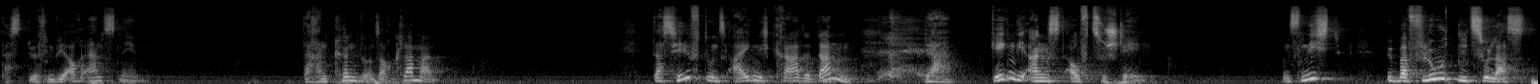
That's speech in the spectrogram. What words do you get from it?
Das dürfen wir auch ernst nehmen. Daran können wir uns auch klammern. Das hilft uns eigentlich gerade dann, ja, gegen die Angst aufzustehen, uns nicht überfluten zu lassen.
